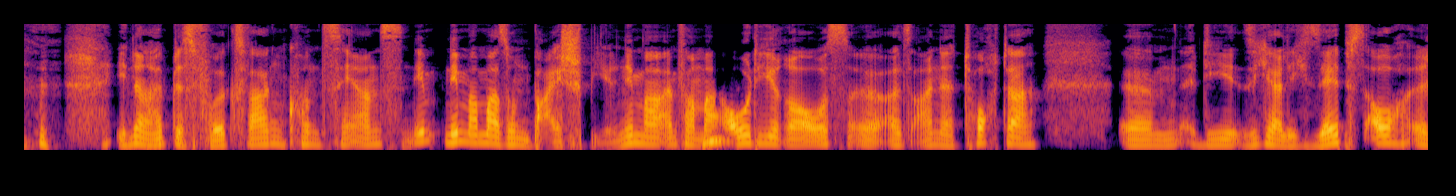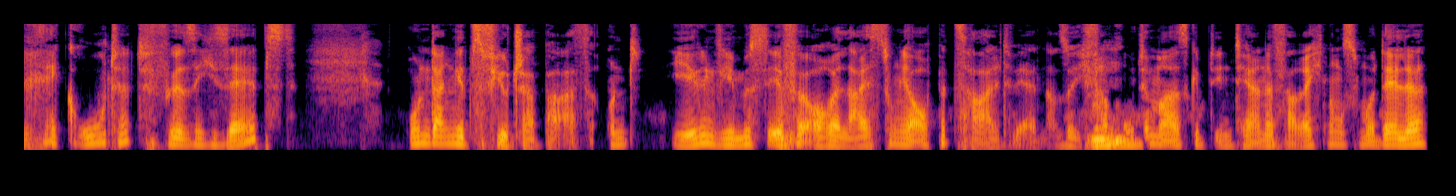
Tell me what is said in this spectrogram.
innerhalb des Volkswagen-Konzerns, nehmen nehm wir mal so ein Beispiel, nehmen wir einfach mal mhm. Audi raus äh, als eine Tochter, ähm, die sicherlich selbst auch rekrutet für sich selbst. Und dann gibt's Future Path. Und irgendwie müsst ihr für eure Leistung ja auch bezahlt werden. Also ich mhm. vermute mal, es gibt interne Verrechnungsmodelle.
